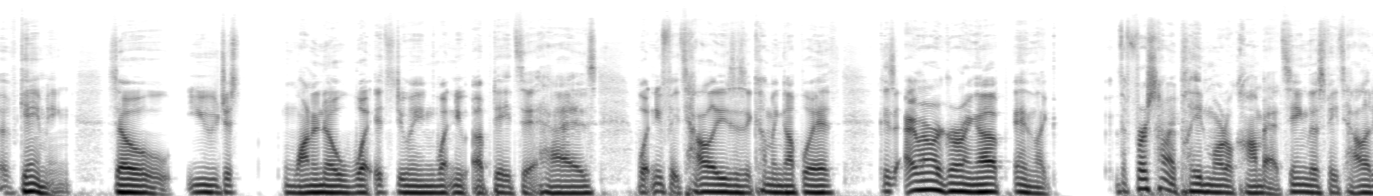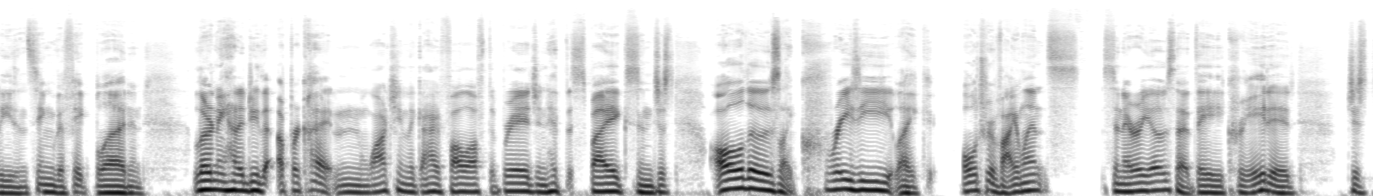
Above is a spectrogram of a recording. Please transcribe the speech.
of gaming. So you just want to know what it's doing, what new updates it has, what new fatalities is it coming up with. Because I remember growing up and like the first time I played Mortal Kombat, seeing those fatalities and seeing the fake blood and learning how to do the uppercut and watching the guy fall off the bridge and hit the spikes and just all those like crazy like ultra violence scenarios that they created just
